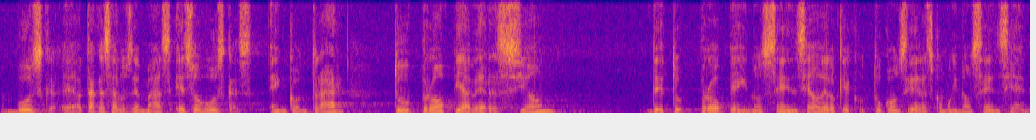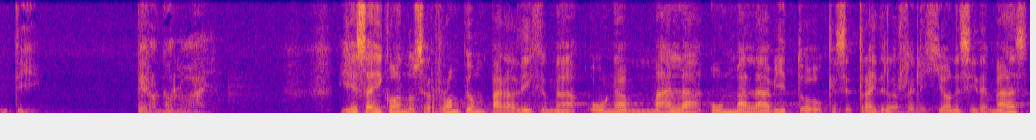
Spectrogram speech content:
busca, eh, atacas a los demás, eso buscas, encontrar tu propia versión de tu propia inocencia o de lo que tú consideras como inocencia en ti. Pero no lo hay. Y es ahí cuando se rompe un paradigma, una mala, un mal hábito que se trae de las religiones y demás,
